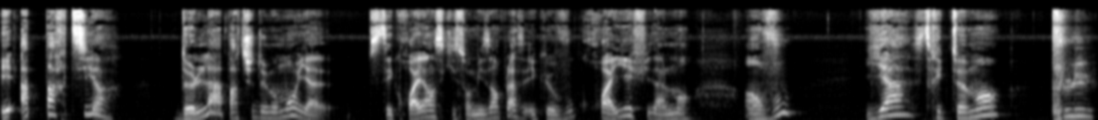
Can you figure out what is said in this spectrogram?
et à partir de là, à partir du moment où il y a ces croyances qui sont mises en place et que vous croyez finalement en vous, il y a strictement plus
